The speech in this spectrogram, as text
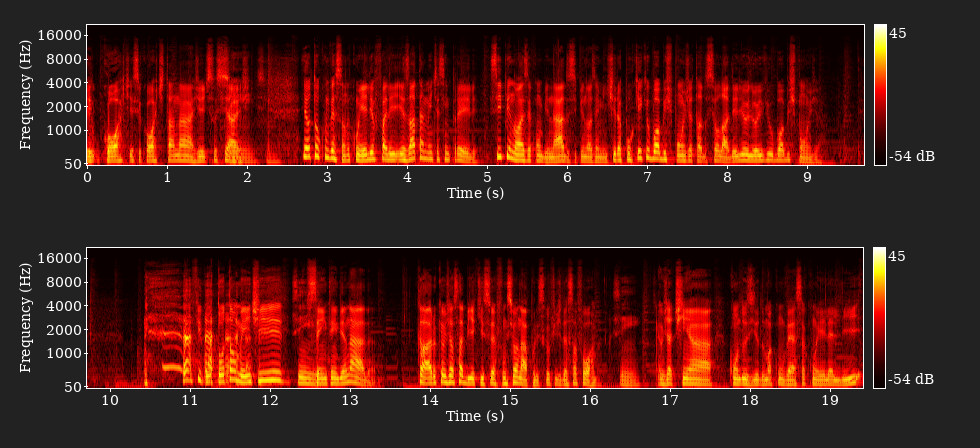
O corte, esse corte tá nas redes sociais. Sim, sim. Eu tô conversando com ele e eu falei exatamente assim pra ele. Se hipnose é combinado, se hipnose é mentira, por que, que o Bob Esponja tá do seu lado? Ele olhou e viu o Bob Esponja. Ele ficou totalmente Sim. sem entender nada. Claro que eu já sabia que isso ia funcionar, por isso que eu fiz dessa forma. Sim. Eu já tinha conduzido uma conversa com ele ali,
